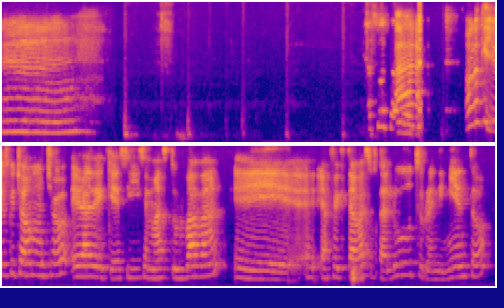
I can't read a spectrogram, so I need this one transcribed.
Mm. Ah, uno que yo escuchaba mucho era de que si se masturbaban, eh, afectaba su salud, su rendimiento.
